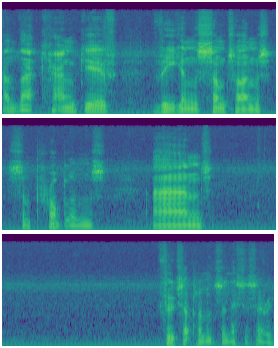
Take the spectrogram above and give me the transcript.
and that can give vegans sometimes some problems and food supplements are necessary.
